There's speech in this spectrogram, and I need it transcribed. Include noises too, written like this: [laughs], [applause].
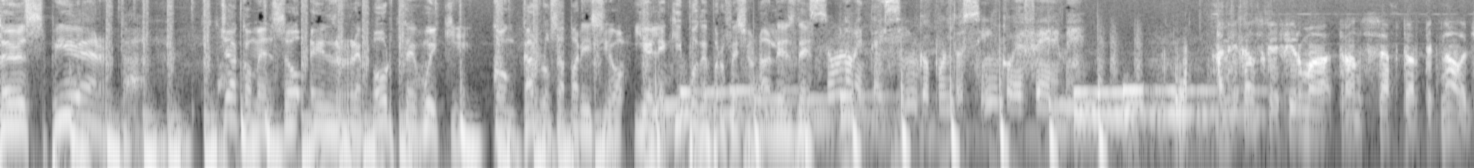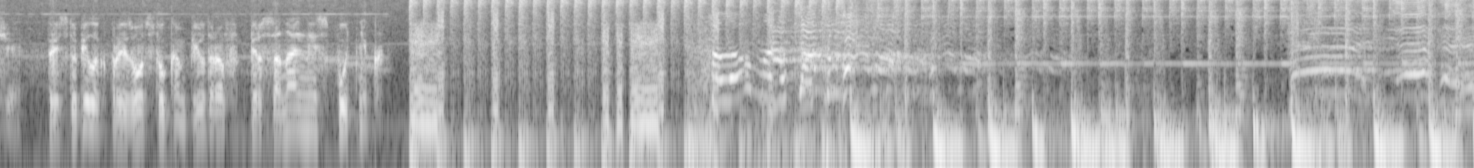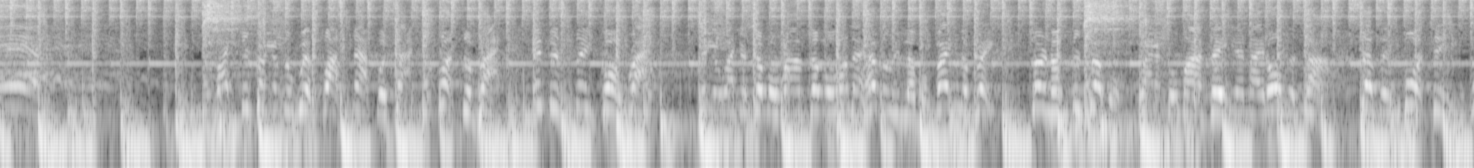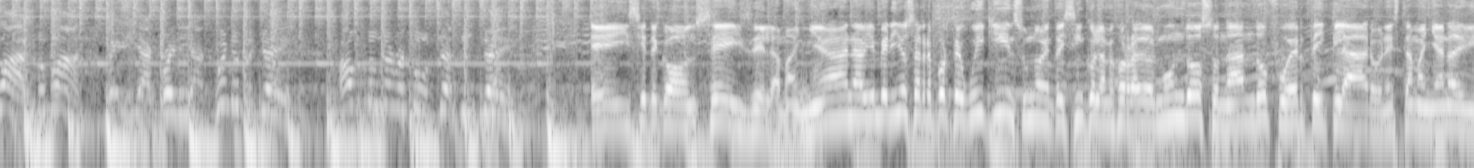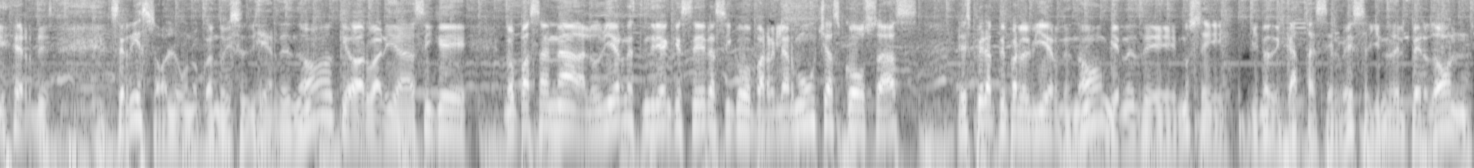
Despierta. Ya comenzó el reporte wiki con Carlos Aparicio y el equipo de profesionales de Son 95.5 FM. Американская фирма Transceptor Technology приступила к производству компьютеров «Персональный спутник». James. Ey, 7 con 6 de la mañana. Bienvenidos al reporte Wiki en Sub 95, la mejor radio del mundo, sonando fuerte y claro en esta mañana de viernes. Se ríe solo uno cuando dice viernes, ¿no? Qué barbaridad. Así que no pasa nada. Los viernes tendrían que ser así como para arreglar muchas cosas. Espérate para el viernes, ¿no? Viernes de, no sé, viernes de cata de cerveza, viernes del perdón.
